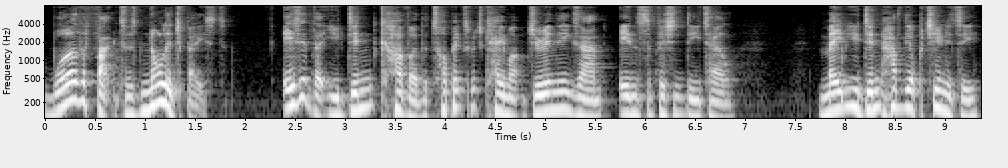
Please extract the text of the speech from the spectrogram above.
Were the factors knowledge based? Is it that you didn't cover the topics which came up during the exam in sufficient detail? Maybe you didn't have the opportunity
